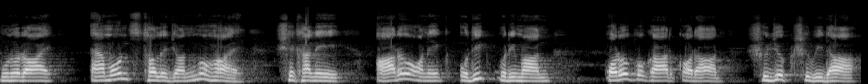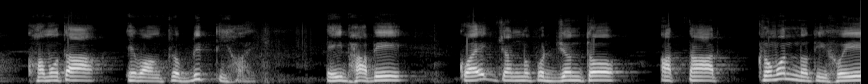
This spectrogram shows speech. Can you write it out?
পুনরায় এমন স্থলে জন্ম হয় সেখানে আরও অনেক অধিক পরিমাণ পরোপকার করার সুযোগ সুবিধা, ক্ষমতা এবং প্রবৃত্তি হয়। এইভাবে কয়েক জন্ম পর্যন্ত আত্মার ক্রমোন্নতি হয়ে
